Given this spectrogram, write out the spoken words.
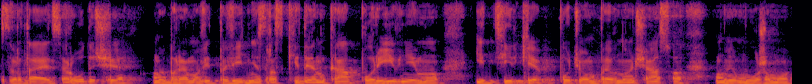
Звертаються родичі. Ми беремо відповідні зразки ДНК, порівнюємо, і тільки протягом певного часу ми можемо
